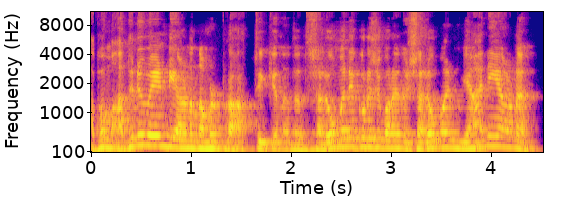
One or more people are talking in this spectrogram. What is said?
അപ്പം അതിനുവേണ്ടിയാണ് നമ്മൾ പ്രാർത്ഥിക്കുന്നത്. ശലോമനെ കുറിച്ച് പറയുന്നത് ശലോമൻ ജ്ഞാനിയാണ്.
